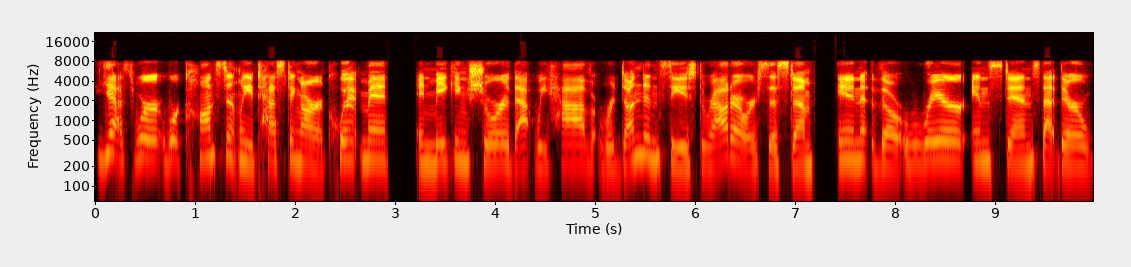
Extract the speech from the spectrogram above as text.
Yes, we're we're constantly testing our equipment and making sure that we have redundancies throughout our system. In the rare instance that there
